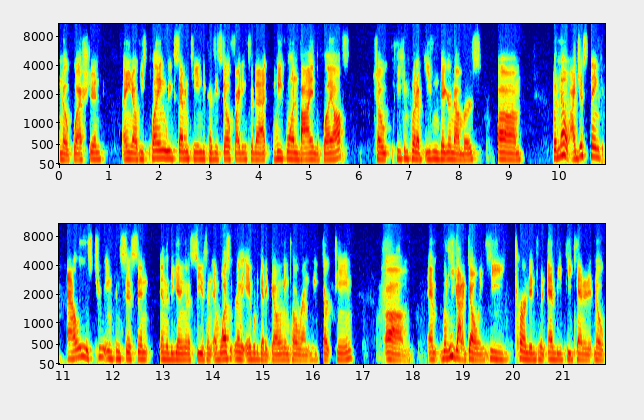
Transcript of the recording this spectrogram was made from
no question. And, you know, he's playing week 17 because he's still fighting for that week one bye in the playoffs. So he can put up even bigger numbers. Um, but no, I just think Allen was too inconsistent in the beginning of the season and wasn't really able to get it going until around week 13. Um, and when he got it going, he turned into an MVP candidate, no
